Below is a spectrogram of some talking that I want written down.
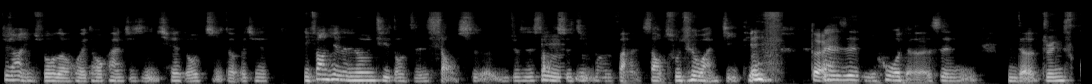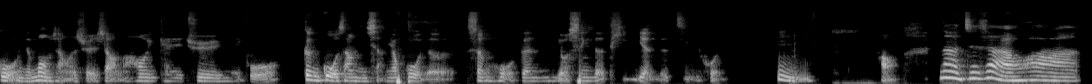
就像你说的，回头看，其实一切都值得。而且你放弃的东西其实都只是小事而已，就是少吃几顿饭，嗯、少出去玩几天。嗯、对，但是你获得的是你你的 dream school，你的梦想的学校，然后你可以去美国，更过上你想要过的生活，跟有新的体验的机会。嗯。好，那接下来的话，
